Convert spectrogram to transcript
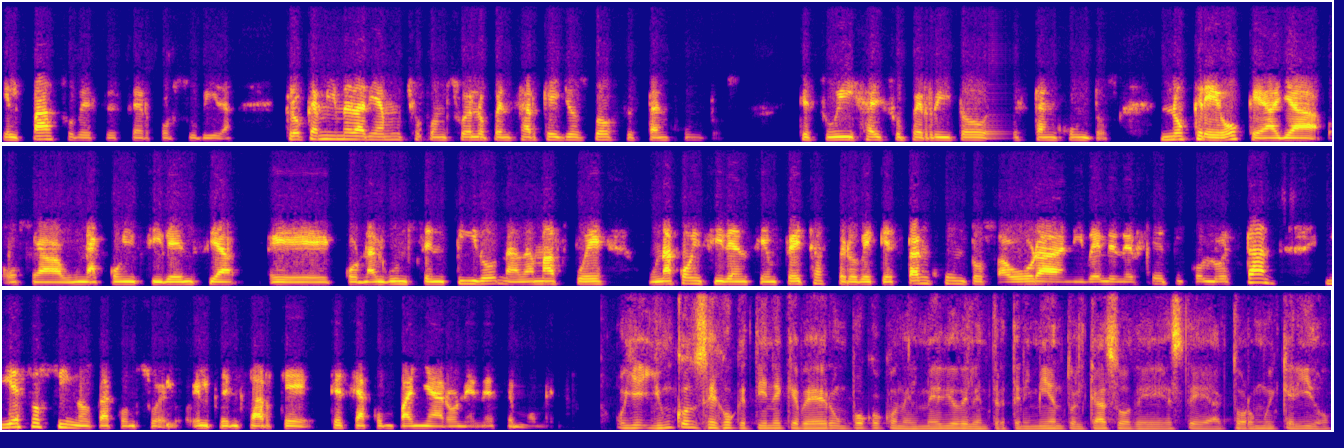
el paso de ese ser por su vida creo que a mí me daría mucho consuelo pensar que ellos dos están juntos, que su hija y su perrito están juntos. No creo que haya, o sea, una coincidencia eh, con algún sentido, nada más fue una coincidencia en fechas, pero de que están juntos ahora a nivel energético lo están. Y eso sí nos da consuelo, el pensar que, que se acompañaron en ese momento. Oye, y un consejo que tiene que ver un poco con el medio del entretenimiento, el caso de este actor muy querido,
